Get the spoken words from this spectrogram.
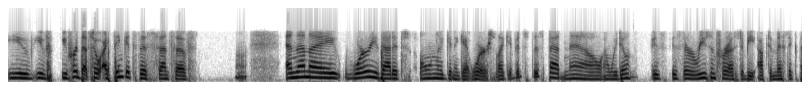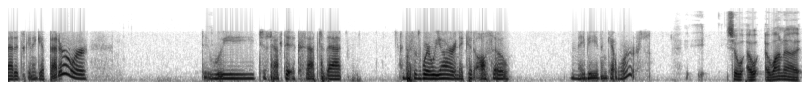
you've you've you've heard that. So I think it's this sense of uh, and then I worry that it's only going to get worse. Like if it's this bad now and we don't is is there a reason for us to be optimistic that it's going to get better or do we just have to accept that this is where we are and it could also maybe even get worse? So I, I want to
